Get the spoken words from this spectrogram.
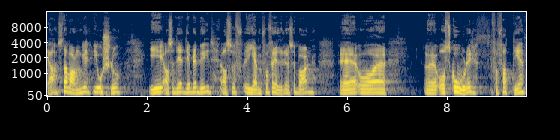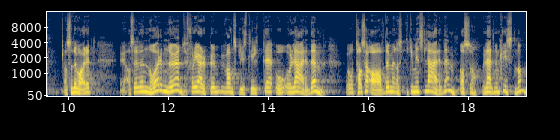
Ja, Stavanger, i Oslo. I, altså det, det, ble bygd altså hjem for foreldreløse barn. Eh, og, eh, og, skoler for fattige. Altså det var et, altså en enorm nød for å hjelpe vanskeligstilte og, og lære dem Og ta seg av dem, men ikke minst lære dem. altså, Lære dem kristendom.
